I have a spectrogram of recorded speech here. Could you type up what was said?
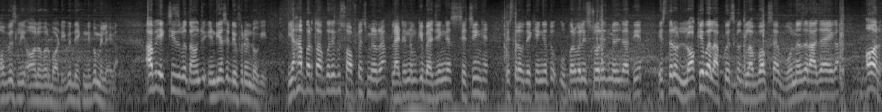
ऑब्वियसली ऑल ओवर बॉडी पे देखने को मिलेगा। अब एक चीज़ बताऊँ जो इंडिया से डिफरेंट होगी। यहाँ पर तो आपको देखो सॉफ्ट टच मिल रहा है प्लेटिनम की बैजिंग है स्टिचिंग है। इस तरफ़ देखेंगे तो ऊपर वाली स्टोरेज मिल जाती है। इस तरफ़ लॉकेबल आपको इसका ग्लव बॉक्स है, वो नज़र आ जाएगा। और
